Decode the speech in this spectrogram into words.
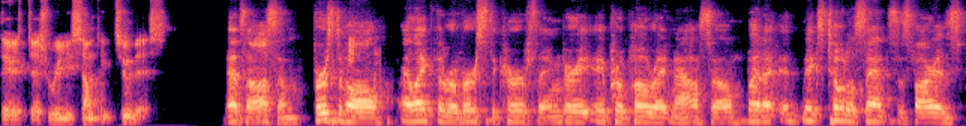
there's there's really something to this. That's awesome. First of all, I like the reverse the curve thing, very apropos right now. So, but it makes total sense as far as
